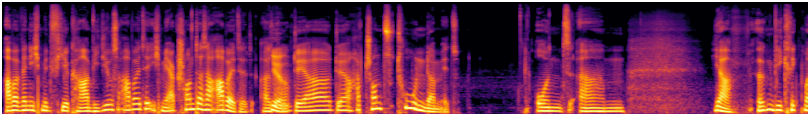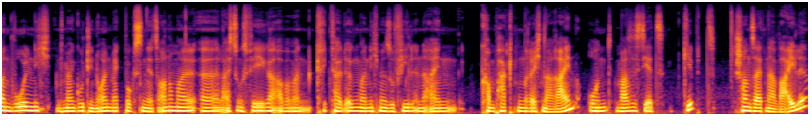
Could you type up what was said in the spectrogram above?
aber wenn ich mit 4K-Videos arbeite, ich merke schon, dass er arbeitet. Also ja. der, der hat schon zu tun damit. Und ähm, ja, irgendwie kriegt man wohl nicht, ich meine, gut, die neuen MacBooks sind jetzt auch nochmal äh, leistungsfähiger, aber man kriegt halt irgendwann nicht mehr so viel in einen kompakten Rechner rein. Und was es jetzt gibt, schon seit einer Weile,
